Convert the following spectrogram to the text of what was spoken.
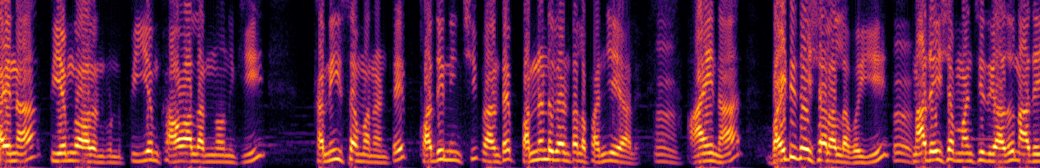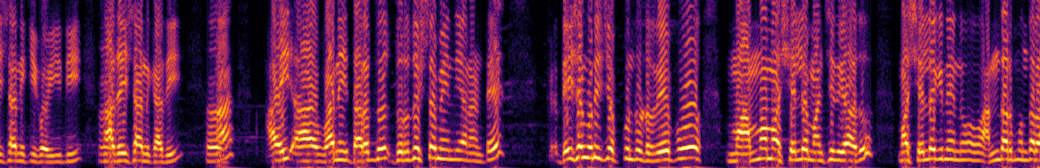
ఆయన పిఎం కావాలనుకుంటున్నా. పిఎం కావాలన్నోనికి కనీసం అని అంటే పది నుంచి అంటే పన్నెండు గంటల పని చేయాలి. ఆయన బయటి దేశాలలో పోయి నా దేశం మంచిది కాదు నా దేశానికి ఇది నా దేశానికి అది. వాని దరదు దురదృష్టం ఏంది అని అంటే దేశం గురించి చెప్పుకుంటుంటారు రేపు మా అమ్మ మా చెల్లె మంచిది కాదు మా చెల్లెకి నేను అందరి ముందర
